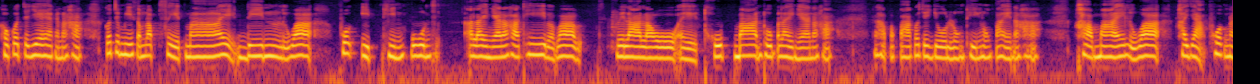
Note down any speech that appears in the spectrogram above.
เขาก็จะแยกนะคะ ก็จะมีสำหรับเศษไม้ ดินหรือว่าพวกอิฐหินปูนอะไรเงี้ยนะคะ ที่แบบว่าเวลาเราไอ้ทุบบ้านทุบอะไรเงี้ยนะคะนะคะป้าป้าก็จะโยนลงทิ้งลงไปนะคะขาไม้หรือว่าขยะพวกไหน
